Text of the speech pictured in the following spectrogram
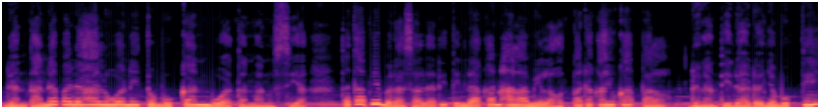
dan tanda pada haluan itu bukan buatan manusia, tetapi berasal dari tindakan alami laut pada kayu kapal. Dengan tidak adanya bukti,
